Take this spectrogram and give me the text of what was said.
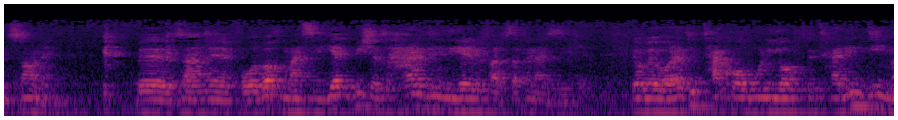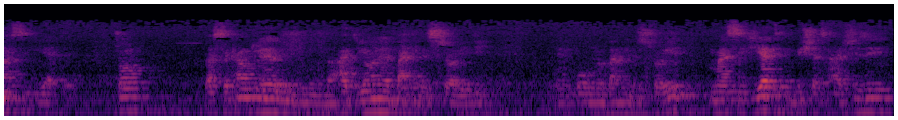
انسانه. به زن فورباخ مسیحیت بیش از هر دین دیگری به فلسفه نزدیکه. یا به عبارتی تکامل یافته ترین دین مسیحیته. چون دست کم توی ادیان بنی اسرائیلی یعنی قوم بنی اسرائیل مسیحیت بیش از هر چیزی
